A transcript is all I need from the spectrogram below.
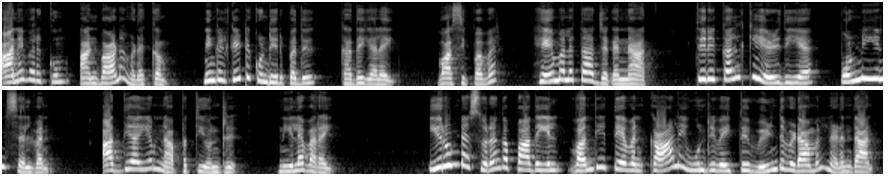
அனைவருக்கும் அன்பான வணக்கம். நீங்கள் கேட்டுக்கொண்டிருப்பது கதையலை வாசிப்பவர் ஹேமலதா ஜெகநாத். திரு கல்கி எழுதிய பொன்னியின் செல்வன் அத்தியாயம் நாற்பத்தி ஒன்று நிலவரை. இருண்ட சுரங்கப்பாதையில் வந்தியத்தேவன் காலை ஊன்றி வைத்து விழுந்து விடாமல் நடந்தான்.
